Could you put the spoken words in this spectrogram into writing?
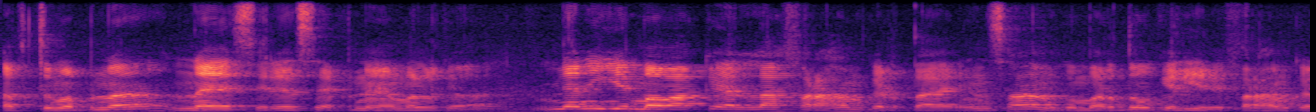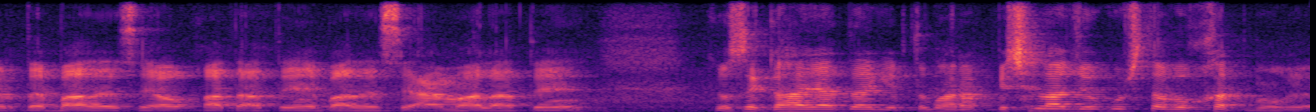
اب تم اپنا نئے سرے سے اپنے عمل کا یعنی یہ مواقع اللہ فراہم کرتا ہے، انسان کو مردوں کے لیے بھی فراہم کرتا ہے۔ بعض ایسے اوقات آتے ہیں، بعض ایسے اعمال آتے ہیں کہ اسے کہا جاتا ہے کہ اب تمہارا پچھلا جو کچھ تھا وہ ختم ہو گیا۔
